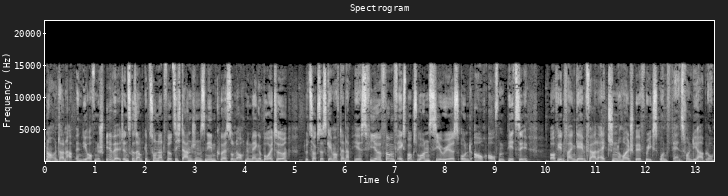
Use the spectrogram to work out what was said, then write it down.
Na, und dann ab in die offene Spielwelt. Insgesamt gibt's 140 Dungeons, Nebenquests und auch eine Menge Beute. Du zockst das Game auf deiner PS4, 5, Xbox One, Series und auch auf dem PC. Auf jeden Fall ein Game für alle Action, Rollenspielfreaks und Fans von Diablo.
